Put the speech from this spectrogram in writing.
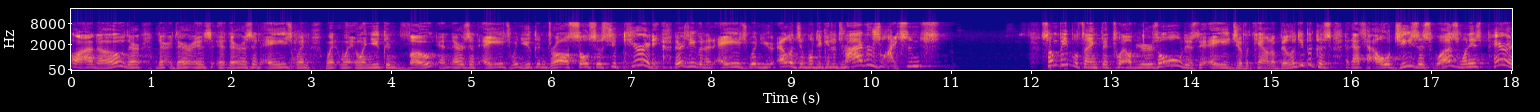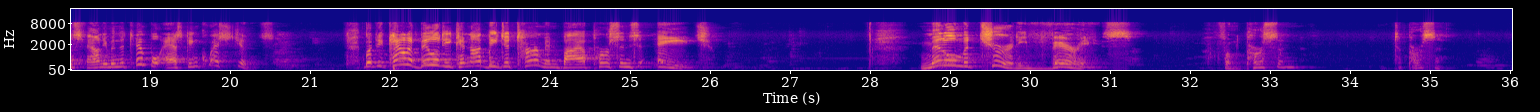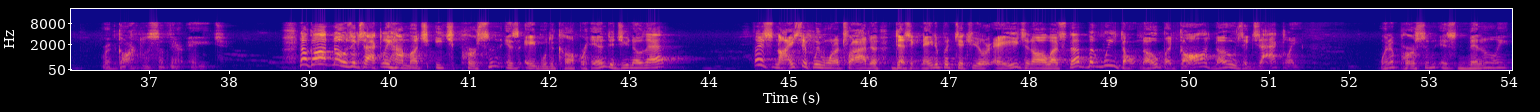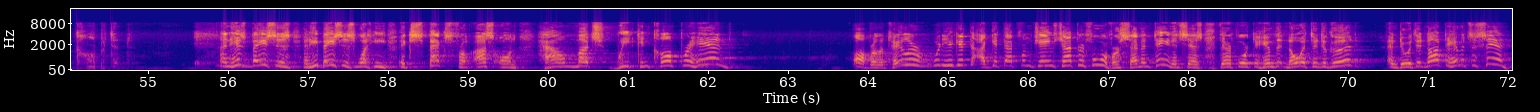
Oh, I know there, there, there is, there is an age when, when, when you can vote and there's an age when you can draw social security. There's even an age when you're eligible to get a driver's license. Some people think that 12 years old is the age of accountability because that's how old Jesus was when his parents found him in the temple asking questions. But accountability cannot be determined by a person's age. Mental maturity varies from person to person, regardless of their age. Now, God knows exactly how much each person is able to comprehend. Did you know that? It's nice if we want to try to designate a particular age and all that stuff, but we don't know. But God knows exactly when a person is mentally competent. And his basis, and he bases what he expects from us on how much we can comprehend. Oh, Brother Taylor, where do you get that? I get that from James chapter 4, verse 17. It says, Therefore to him that knoweth to do good and doeth it not, to him it's a sin.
